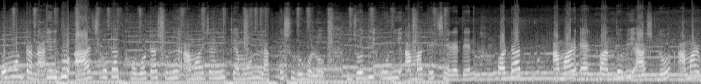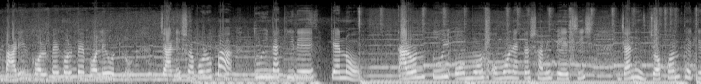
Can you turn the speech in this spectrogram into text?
অমনটা না? কিন্তু আজ হঠাৎ খবরটা শুনে আমার জানি কেমন লাগতে শুরু হলো। যদি উনি আমাকে ছেড়ে দেন, হঠাৎ আমার এক বান্ধবী আসলো, আমার বাড়ির গল্পে গল্পে বলে উঠল জানিস অপরূপা? তুই নাকি রে, কেন? কারণ তুই ওমন একটা স্বামী পেয়েছিস। জানিস, যখন থেকে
